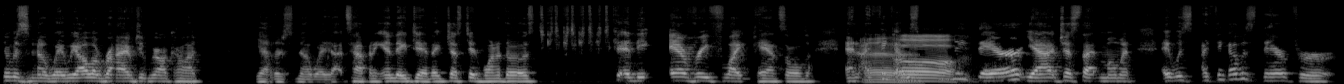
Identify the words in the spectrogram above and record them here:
there was no way. We all arrived and we were all kind of like yeah there's no way that's happening. And they did. They just did one of those and the every flight canceled and i think i was Oh. only there. Yeah, just that moment. It was. I think I was there for.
